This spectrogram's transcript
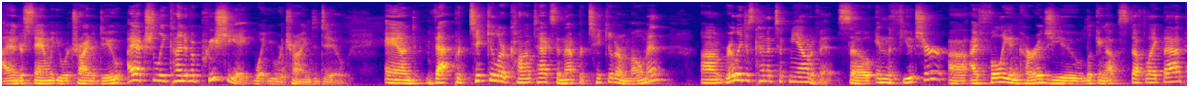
"I understand what you were trying to do. I actually kind of appreciate what you were trying to do," and that particular context and that particular moment um, really just kind of took me out of it. So in the future, uh, I fully encourage you looking up stuff like that.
